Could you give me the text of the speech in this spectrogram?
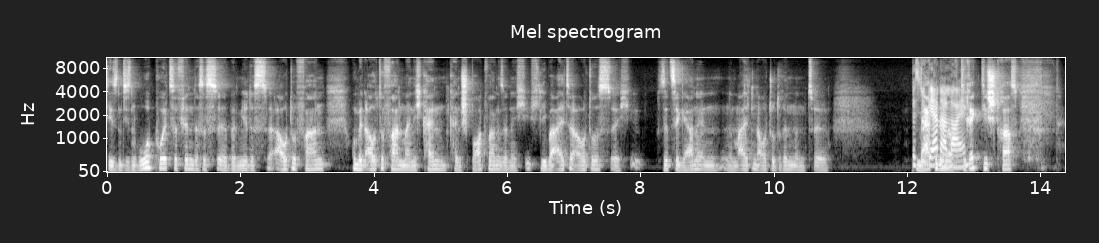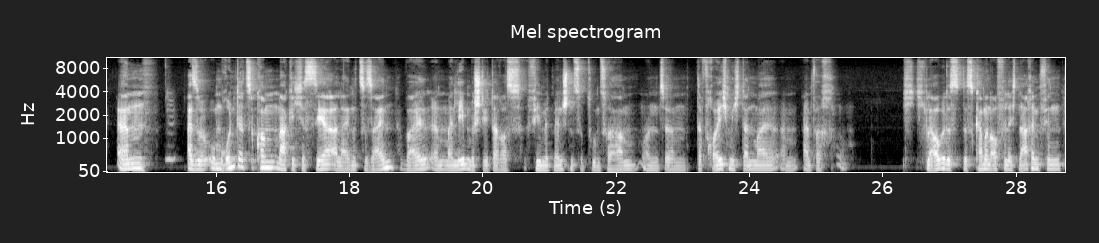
diesen, diesen Ruhepol zu finden, das ist äh, bei mir das Autofahren. Und mit Autofahren meine ich keinen kein Sportwagen, sondern ich, ich liebe alte Autos. Ich sitze gerne in, in, einem alten Auto drin und äh, merke dann auch direkt die Straße. Ähm, also um runterzukommen, mag ich es sehr, alleine zu sein, weil ähm, mein Leben besteht daraus, viel mit Menschen zu tun zu haben. Und ähm, da freue ich mich dann mal ähm, einfach. Ich, ich, glaube, das, das kann man auch vielleicht nachempfinden,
